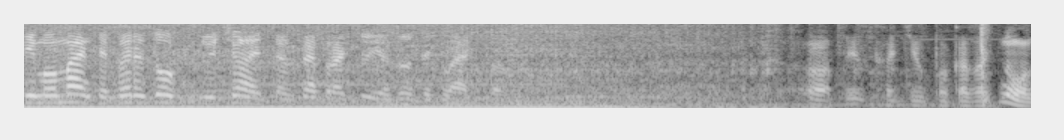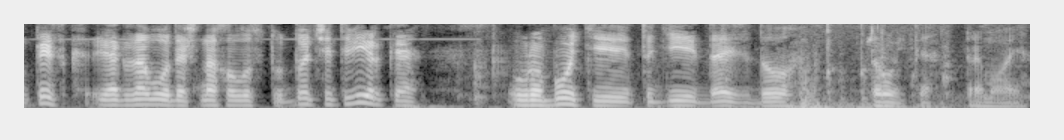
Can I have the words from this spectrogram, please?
ці моменти, передок включається, все працює досить легко. О, тиск хотів показати. Ну, тиск, як заводиш на холосту до четвірки, у роботі тоді десь до тройки тримає.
